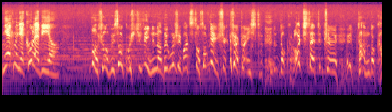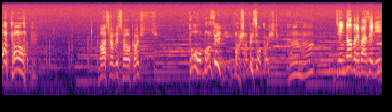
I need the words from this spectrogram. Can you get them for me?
Niech mnie kule biją! Wasza wysokość winna by używać stosowniejszych przekleństw. Do kroćset czy tam do kata. Wasza wysokość? To Bazylii, wasza wysokość. Dzień dobry, Bazylii.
